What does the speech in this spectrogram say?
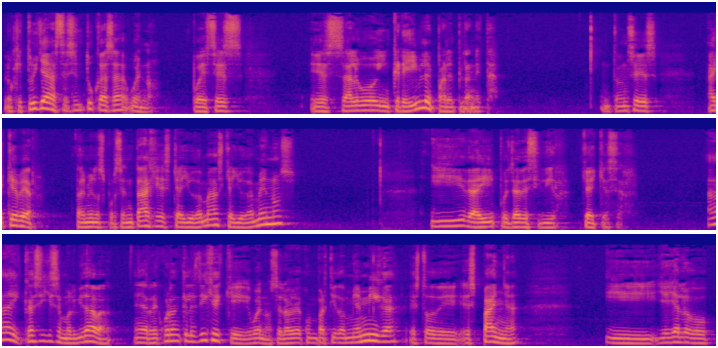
lo que tú ya haces en tu casa, bueno, pues es es algo increíble para el planeta. Entonces, hay que ver también los porcentajes, que ayuda más, que ayuda menos, y de ahí pues ya decidir qué hay que hacer. Ay, casi se me olvidaba. Eh, Recuerdan que les dije que, bueno, se lo había compartido a mi amiga, esto de España, y, ella lo,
